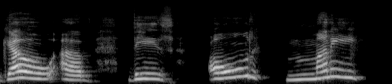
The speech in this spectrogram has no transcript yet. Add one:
go of these old money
